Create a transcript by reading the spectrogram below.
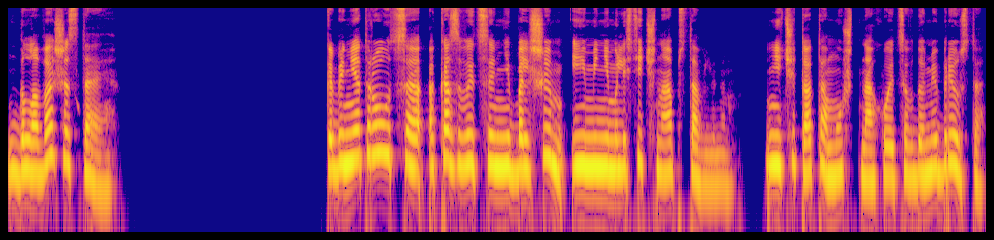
Глава шестая. Кабинет Роудса оказывается небольшим и минималистично обставленным. Не чита тому, что находится в доме Брюста,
